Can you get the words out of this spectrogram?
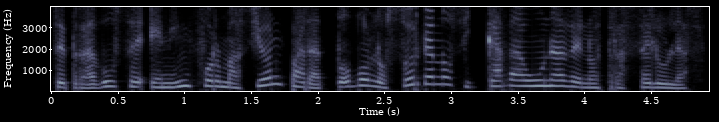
se traduce en información para todos los órganos y cada una de nuestras células.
